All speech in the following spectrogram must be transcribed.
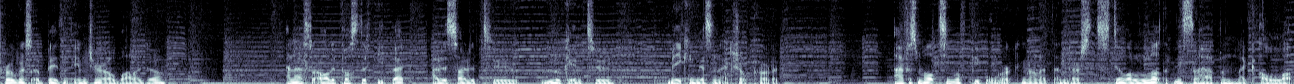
progress update in Imgur a while ago, and after all the positive feedback, I decided to look into making this an actual product. I have a small team of people working on it and there's still a lot that needs to happen, like a lot.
